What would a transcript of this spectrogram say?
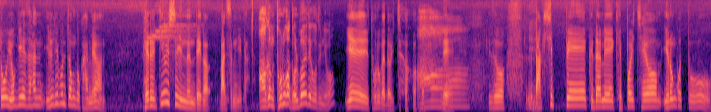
또 여기에서 한 1, 2분 정도 가면 배를 띄울 수 있는 데가 많습니다. 아 그럼 도로가 넓어야 되거든요. 예, 도로가 넓죠. 아. 네. 그래서 예. 낚싯배 그다음에 갯벌 체험 이런 것도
